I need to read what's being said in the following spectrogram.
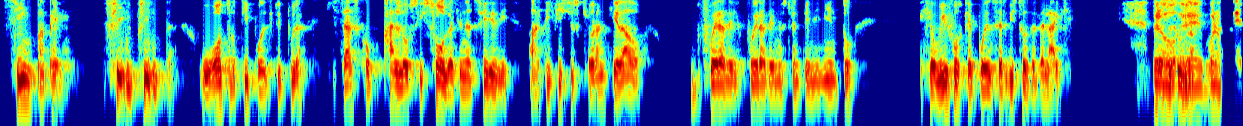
sin papel, sin tinta u otro tipo de escritura, quizás con palos y sogas y una serie de artificios que ahora han quedado fuera de, fuera de nuestro entendimiento, geoglifos que pueden ser vistos desde el aire. Pero eh, bueno, es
